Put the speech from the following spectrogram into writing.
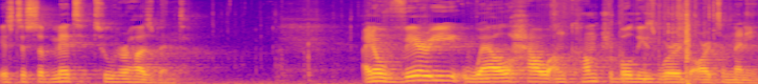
is to submit to her husband. I know very well how uncomfortable these words are to many,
